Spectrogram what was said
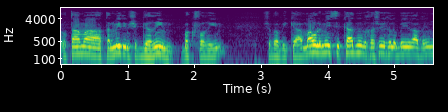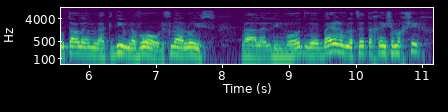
אותם התלמידים שגרים בכפרים שבבקעה, מהו למי סקדמה וחשויך לבי רב, האם מותר להם להקדים, לבוא לפני הלויס ללמוד, ובערב לצאת אחרי שמחשיך.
